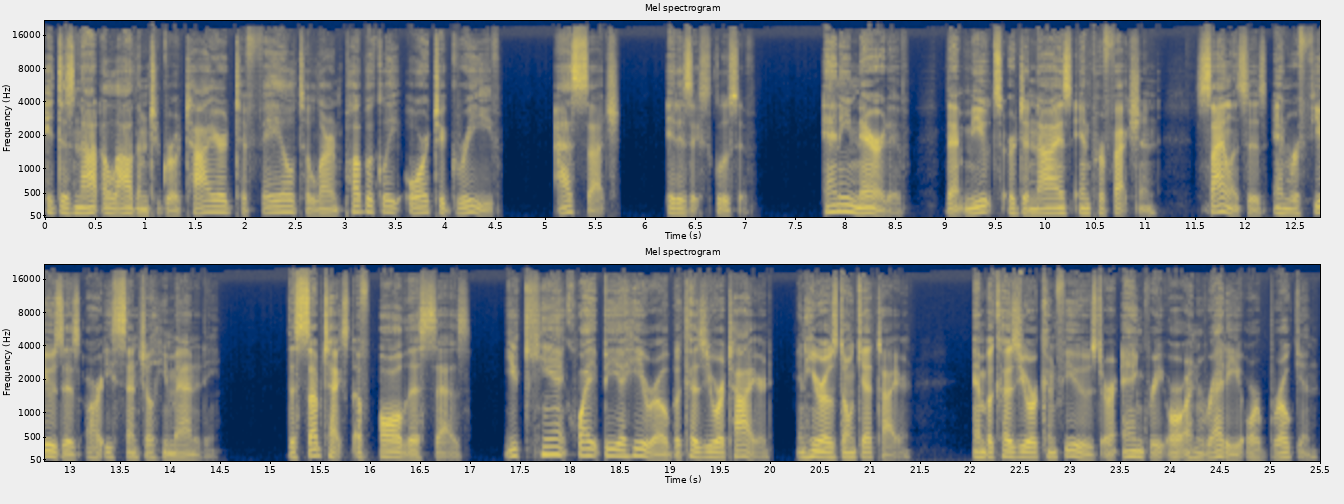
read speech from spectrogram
It does not allow them to grow tired, to fail, to learn publicly, or to grieve. As such, it is exclusive. Any narrative that mutes or denies imperfection, silences, and refuses our essential humanity. The subtext of all this says you can't quite be a hero because you are tired, and heroes don't get tired, and because you are confused or angry or unready or broken.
